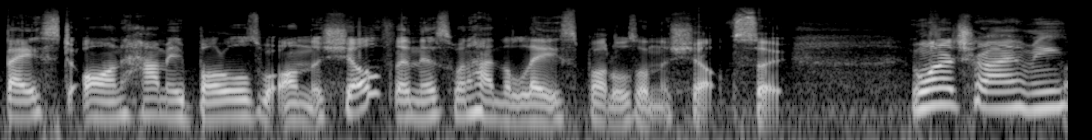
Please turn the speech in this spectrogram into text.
based on how many bottles were on the shelf, and this one had the least bottles on the shelf. So, you want to try me?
